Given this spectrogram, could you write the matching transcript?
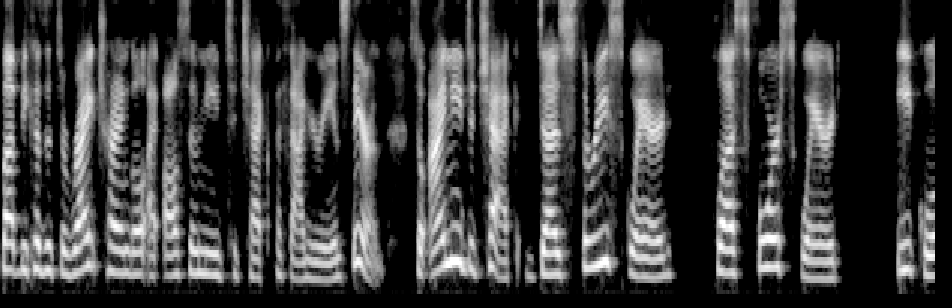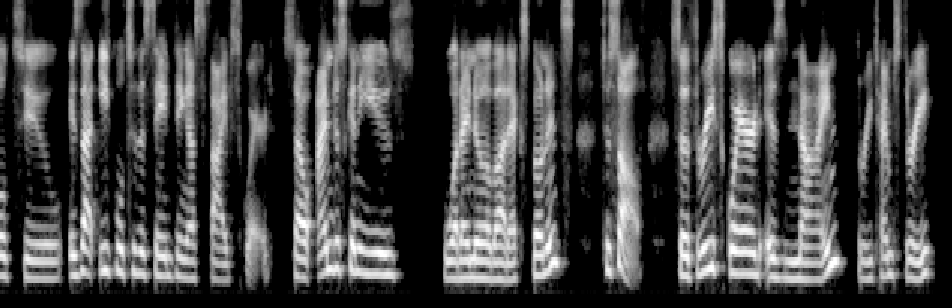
But because it's a right triangle, I also need to check Pythagorean's theorem. So I need to check, does three squared plus four squared equal to, is that equal to the same thing as five squared? So I'm just going to use what I know about exponents to solve. So three squared is nine, three times three.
